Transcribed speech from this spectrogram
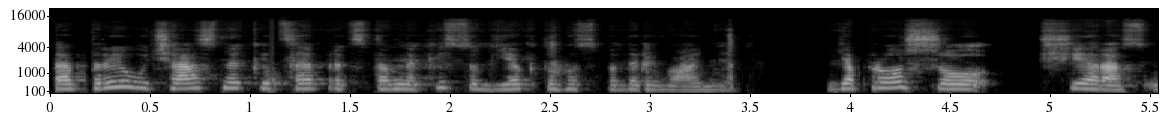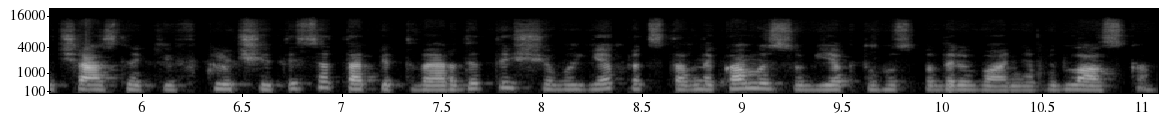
та три учасники це представники суб'єкту господарювання. Я прошу ще раз учасників включитися та підтвердити, що ви є представниками суб'єкту господарювання. Будь ласка.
